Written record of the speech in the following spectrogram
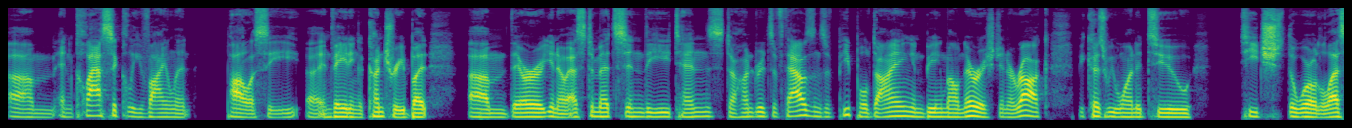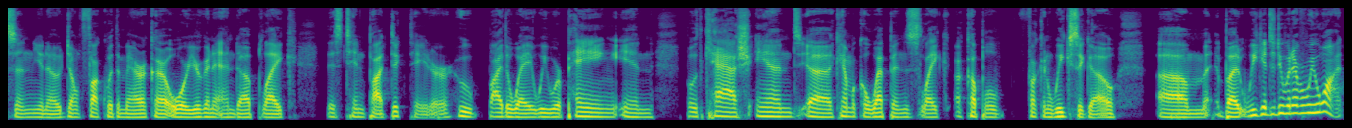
um, and classically violent policy uh, invading a country. But um, there are you know estimates in the tens to hundreds of thousands of people dying and being malnourished in Iraq because we wanted to teach the world a lesson you know don't fuck with America or you're going to end up like this tin pot dictator who by the way we were paying in both cash and uh, chemical weapons like a couple fucking weeks ago um, but we get to do whatever we want.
